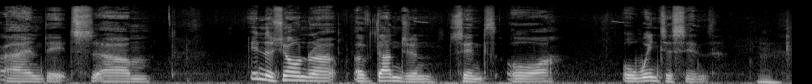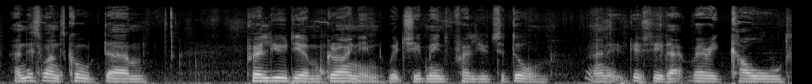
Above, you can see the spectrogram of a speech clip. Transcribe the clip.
and it's um, in the genre of dungeon synth or or winter synth. Hmm. And this one's called um, Preludium Gryning, which it means prelude to dawn, and it gives you that very cold,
